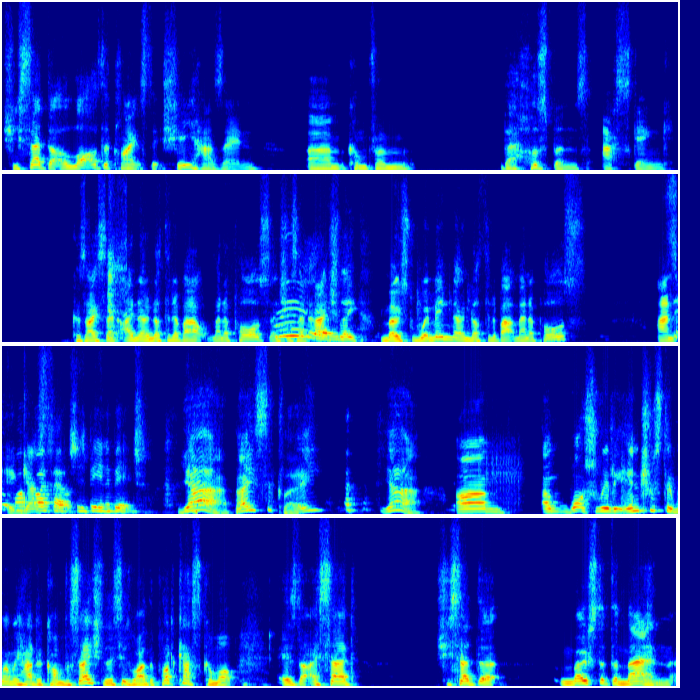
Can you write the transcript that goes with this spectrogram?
she said that a lot of the clients that she has in um, come from their husbands asking because I said I know nothing about menopause, and she said actually most women know nothing about menopause, and Sort it my gets wife out, she's being a bitch. yeah, basically, yeah. Um, and what's really interesting when we had a conversation, this is why the podcast come up, is that I said, she said that most of the men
